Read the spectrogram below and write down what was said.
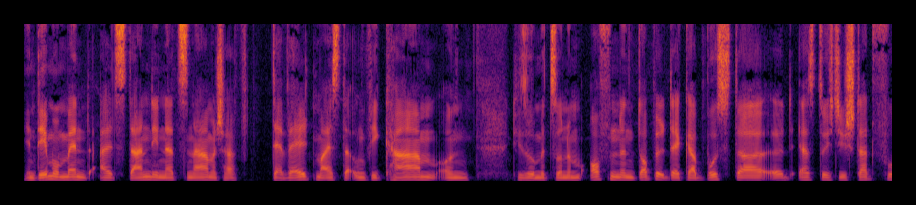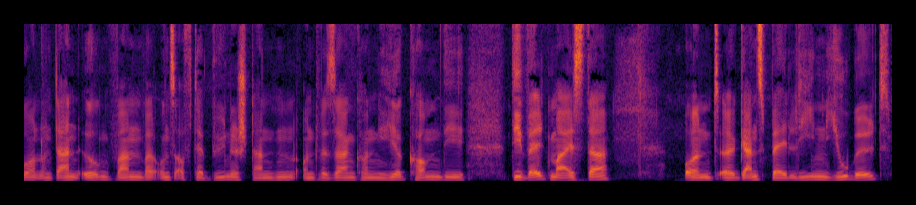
in dem Moment, als dann die Nationalmannschaft der Weltmeister irgendwie kam und die so mit so einem offenen Doppeldeckerbus da äh, erst durch die Stadt fuhren und dann irgendwann bei uns auf der Bühne standen und wir sagen konnten, hier kommen die, die Weltmeister und äh, ganz Berlin jubelt.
